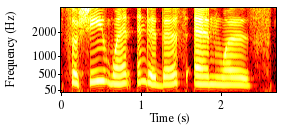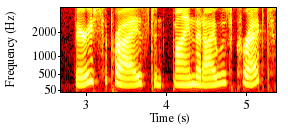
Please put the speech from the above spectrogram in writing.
So she went and did this and was very surprised to find that I was correct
